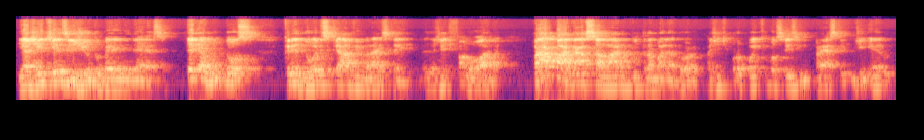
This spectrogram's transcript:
E a gente exigiu do BNDES. Ele é um dos credores que a Avibraz tem. A gente falou, olha, para pagar salário do trabalhador, a gente propõe que vocês emprestem dinheiro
